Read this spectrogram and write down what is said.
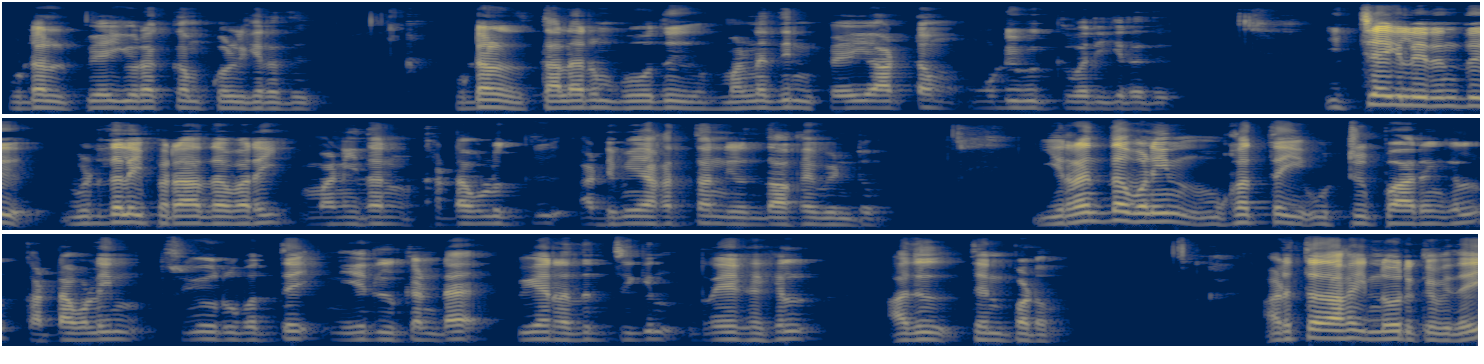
உடல் பேயுறக்கம் கொள்கிறது. உடல் தளரும் போது மனதின் பேயாட்டம் முடிவுக்கு வருகிறது. இச்சையிலிருந்து விடுதலை பெறாதவரை மனிதன் கடவுளுக்கு அடிமையாகத்தான் இருந்தாக வேண்டும். இறந்தவனின் முகத்தை உற்று பாருங்கள். கடவுளின் சுயரூபத்தை நேரில் கண்ட பேரதிர்ச்சியின் ரேகைகள் அதில் தென்படும். அடுத்ததாக இன்னொரு கவிதை.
